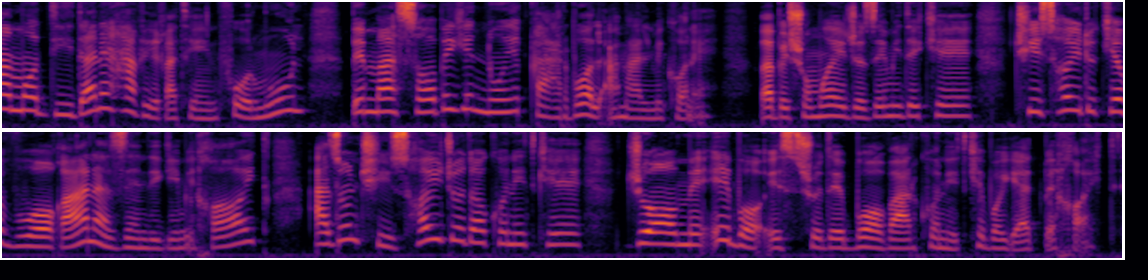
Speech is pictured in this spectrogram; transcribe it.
اما دیدن حقیقت این فرمول به مسابه نوعی قربال عمل می‌کنه و به شما اجازه میده که چیزهایی رو که واقعا از زندگی می‌خواید از اون چیزهایی جدا کنید که جامعه باعث شده باور کنید که باید بخواید.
